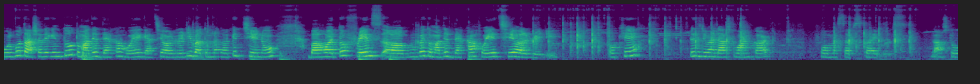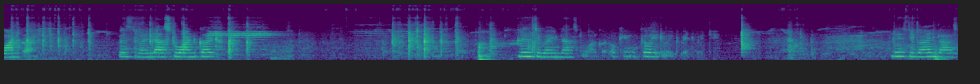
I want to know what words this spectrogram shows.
বলব তার সাথে কিন্তু তোমাদের দেখা হয়ে গেছে অলরেডি বা তোমরা তাকে চেনো, বা হয়তো ফ্রেন্ডস গ্রুপে তোমাদের দেখা হয়েছে already okay please divine my last one card for my subscribers last one card please divine my last one Please divine last one. Okay, okay, wait, wait, wait, wait. Please divine last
